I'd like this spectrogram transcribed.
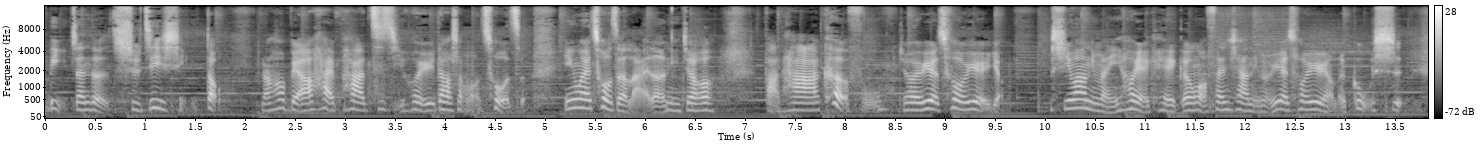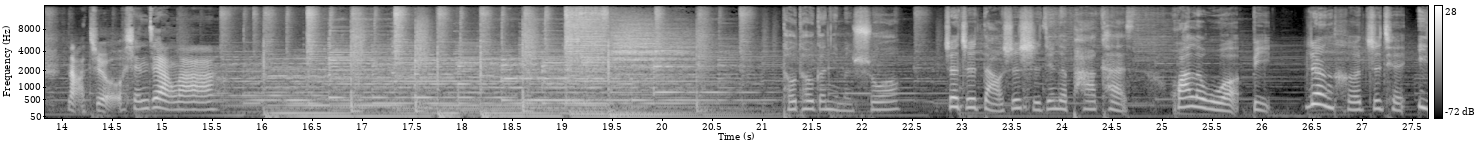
力，真的实际行动，然后不要害怕自己会遇到什么挫折，因为挫折来了，你就把它克服，就会越挫越勇。希望你们以后也可以跟我分享你们越挫越勇的故事，那就先这样啦。偷偷跟你们说，这支导师时间的 Podcast 花了我比任何之前一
